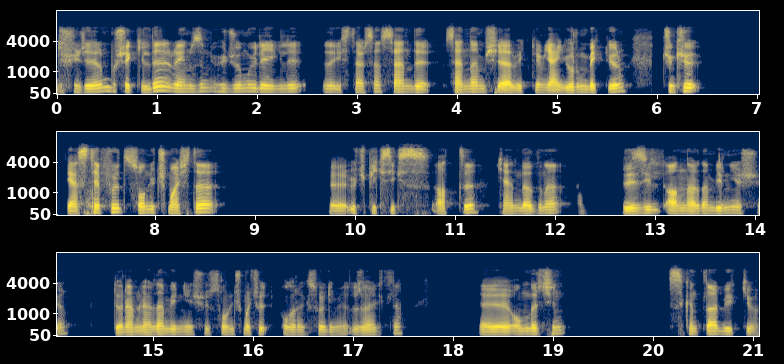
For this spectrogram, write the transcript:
düşüncelerim bu şekilde. Rams'in hücumuyla ilgili e, istersen sen de senden bir şeyler bekliyorum. Yani yorum bekliyorum. Çünkü yani Stafford son 3 maçta 3 e, pick six attı. Kendi adına rezil anlardan birini yaşıyor. Dönemlerden birini yaşıyor. Son 3 maç olarak söyleyeyim özellikle. E, onlar için sıkıntılar büyük gibi.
